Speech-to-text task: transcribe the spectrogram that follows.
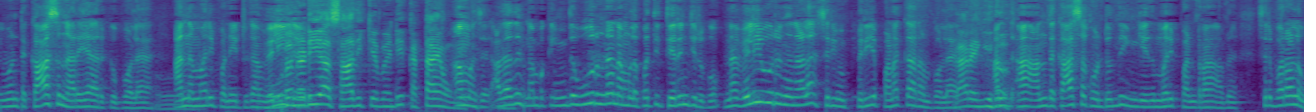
இவன்கிட்ட காசு நிறைய இருக்கு போல. அந்த மாதிரி பண்ணிட்டு இருக்கான். உடனடியா சாதிக்க வேண்டிய கட்டாயம். ஆமா சார். அதாவது நமக்கு இந்த ஊருன்னா நம்மள பத்தி தெரிஞ்சிருக்கும். நான் வெளியூருங்கனால சரி பெரிய பணக்காரன் போல. அந்த காசை கொண்டு வந்து இங்க இது மாதிரி பண்றான் அப்படின்னு. சரி பரவாயில்ல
